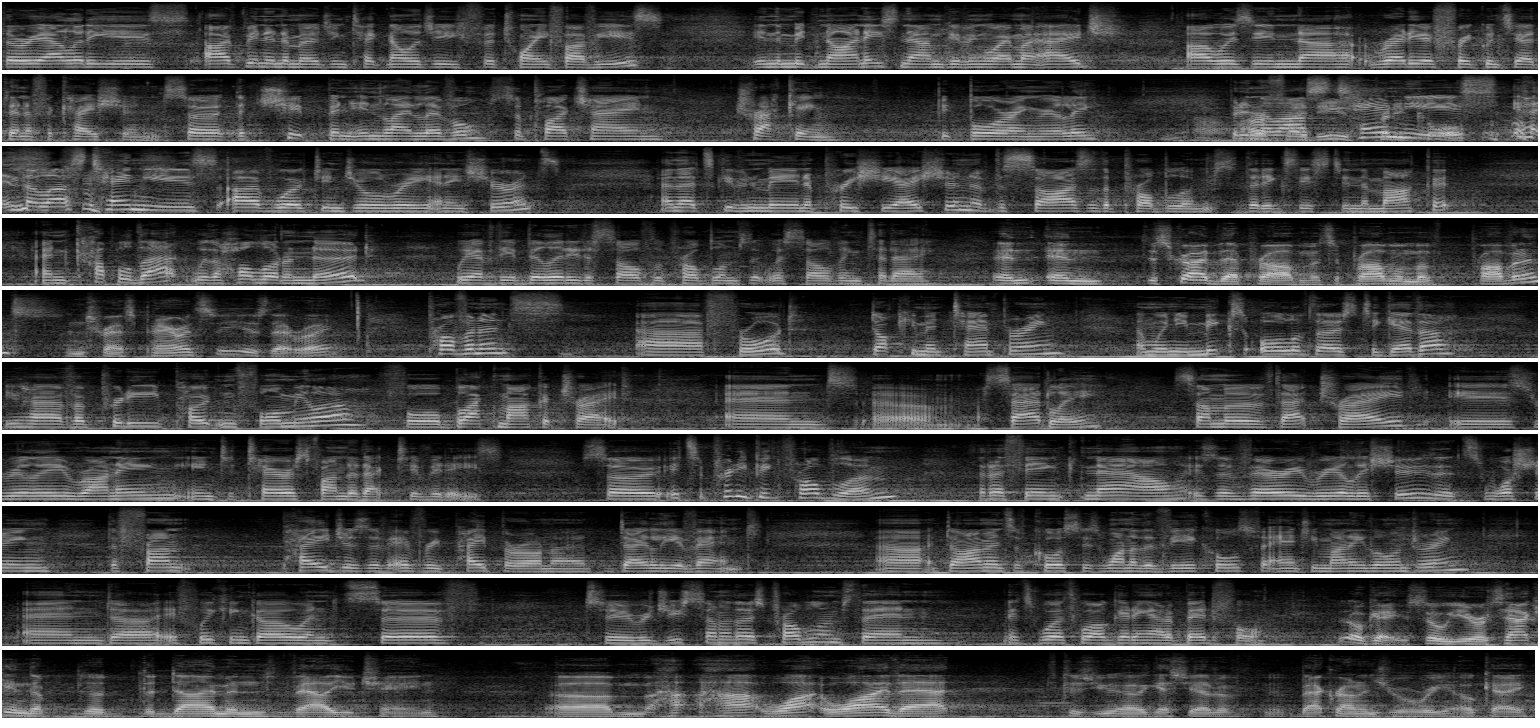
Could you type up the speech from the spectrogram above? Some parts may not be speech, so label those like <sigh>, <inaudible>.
the reality is I've been in emerging technology for 25 years. In the mid 90s, now I'm giving away my age, I was in uh, radio frequency identification. So at the chip and inlay level, supply chain, tracking. Bit boring, really. But in the last 10 pretty cool. years, <laughs> in the last 10 years, I've worked in jewelry and insurance, and that's given me an appreciation of the size of the problems that exist in the market. And couple that with a whole lot of nerd, we have the ability to solve the problems that we're solving today. And, and describe that problem. It's a problem of provenance and transparency, is that right? Provenance, uh, fraud, document tampering, and when you mix all of those together, you have a pretty potent formula for black market trade. And um, sadly, some of that trade is really running into terrorist funded activities. So it's a pretty big problem that I think now is a very real issue that's washing the front pages of every paper on a daily event. Uh, diamonds, of course, is one of the vehicles for anti-money laundering, and uh, if we can go and serve to reduce some of those problems, then it's worthwhile getting out of bed for. Okay, so you're attacking the, the, the diamond value chain. Um, how, how, why, why that? Because you, I guess you have a background in jewelry, okay.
